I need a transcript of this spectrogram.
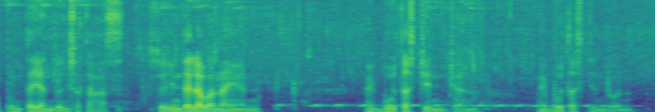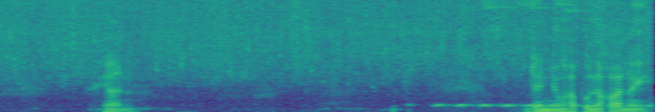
papunta yan doon sa taas. So yung dalawa na yan, may butas din dyan. May butas din doon. Yan. Diyan yung hapon na kanoy.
